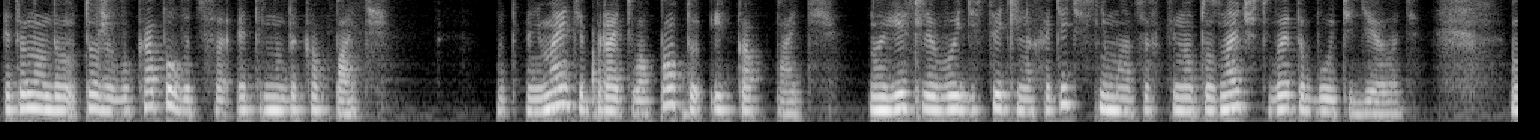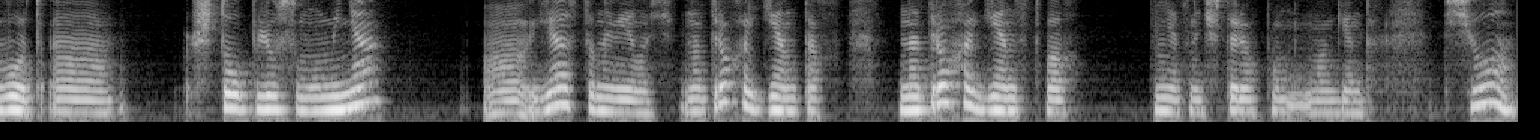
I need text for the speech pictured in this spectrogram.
Это надо тоже выкапываться, это надо копать. Вот понимаете, брать лопату и копать. Но если вы действительно хотите сниматься в кино, то значит вы это будете делать. Вот, э, что плюсом у меня, э, я остановилась на трех агентах, на трех агентствах, нет, на четырех, по-моему, агентах. Все,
